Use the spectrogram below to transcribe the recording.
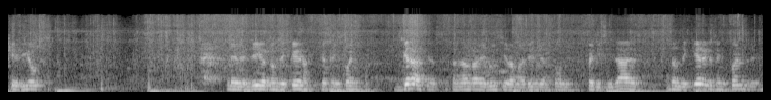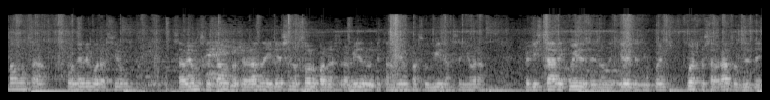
Que Dios le bendiga donde quiera que se encuentre. Gracias, Canal Radio de Luz y la madrina de Antonio. Felicidades. Donde quiera que se encuentre, vamos a ponerle en oración. Sabemos que estamos celebrando la iglesia no solo para nuestra vida, sino que también para su vida, señora. Feliz tarde, cuídese donde quiera que se encuentre. Fuertes abrazos desde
